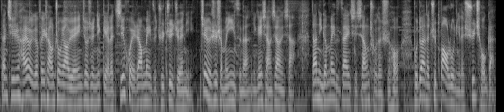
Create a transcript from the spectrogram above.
但其实还有一个非常重要原因，就是你给了机会让妹子去拒绝你。这个是什么意思呢？你可以想象一下，当你跟妹子在一起相处的时候，不断的去暴露你的需求感，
